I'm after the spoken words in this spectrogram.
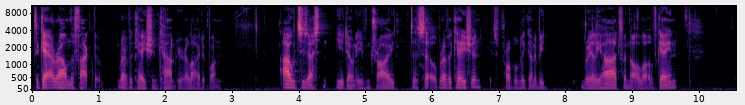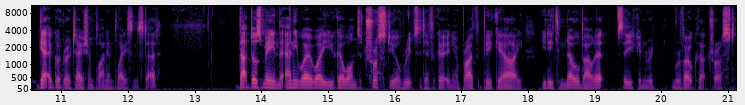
to get around the fact that revocation can't be relied upon. I would suggest you don't even try to set up revocation. It's probably going to be really hard for not a lot of gain. Get a good rotation plan in place instead. That does mean that anywhere where you go on to trust your root certificate in your private PKI, you need to know about it so you can re revoke that trust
